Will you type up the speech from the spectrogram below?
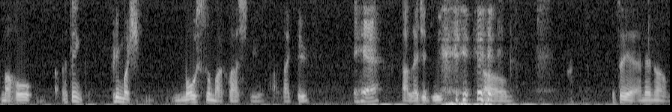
my whole I think pretty much most of my class knew I liked her yeah. allegedly. um, so yeah, and then um,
